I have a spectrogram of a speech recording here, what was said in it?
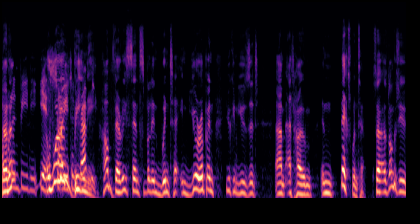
No, a no. woolen beanie. Yes. a woolen beanie. How very sensible in winter in Europe, and you can use it um, at home in next winter. So as long as you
